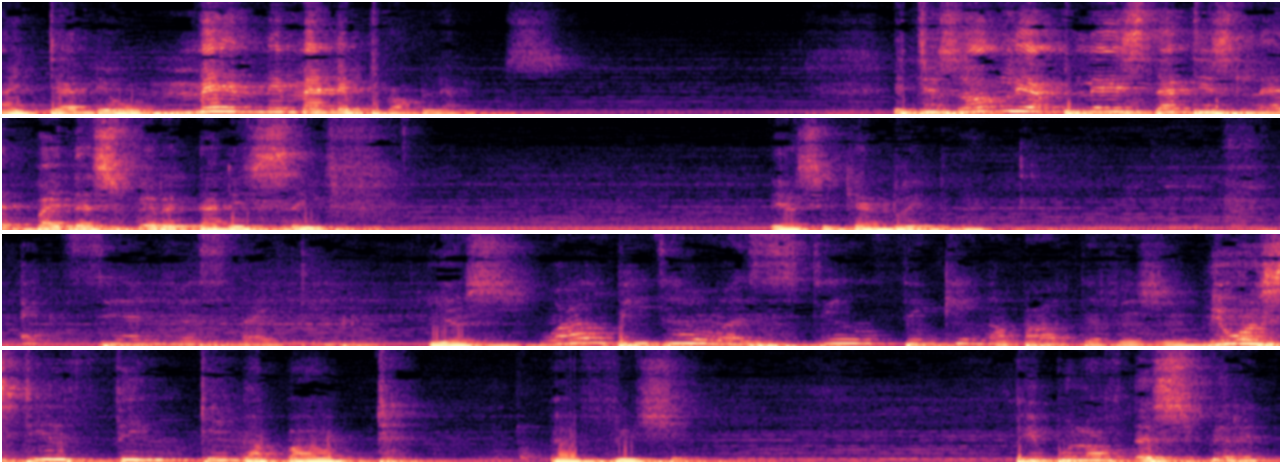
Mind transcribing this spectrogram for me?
I tell you, many, many problems. It is only a place that is led by the Spirit that is safe. Yes, you can read that. Acts 10, verse 19. Yes. While Peter was still thinking about the vision, He was still thinking about a vision. People of the Spirit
